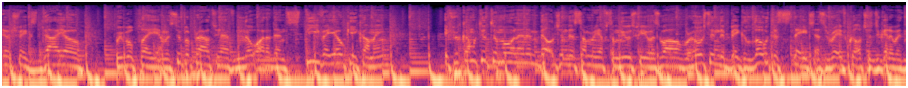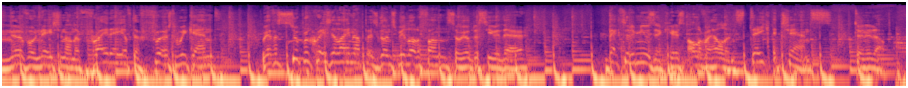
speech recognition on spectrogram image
Trumpet, Audiotricz, Dio. We will play and we're super proud to have no other than Steve Aoki coming. If you're coming to Tomorrowland in Belgium this summer, we have some news for you as well. We're hosting the big Lotus stage as Rave Culture together with Nervo Nation on the Friday of the first weekend. We have a super crazy lineup. It's going to be a lot of fun, so we hope to see you there. Back to the music. Here's Oliver Heldens. Take a chance. Turn it up.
